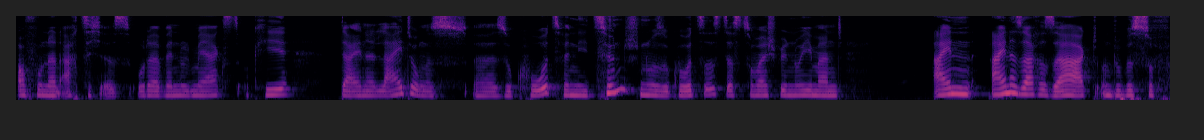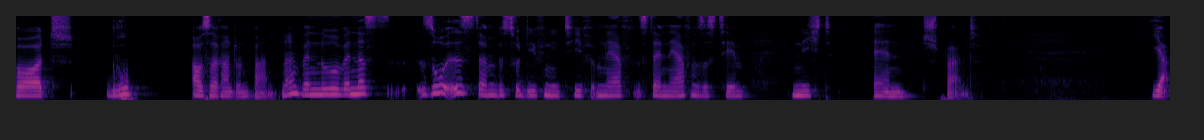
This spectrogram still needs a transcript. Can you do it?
auf 180 ist. Oder wenn du merkst, okay, deine Leitung ist äh, so kurz, wenn die Zündschnur so kurz ist, dass zum Beispiel nur jemand ein, eine Sache sagt und du bist sofort brupp, außer Rand und Band. Ne? Wenn du, wenn das so ist, dann bist du definitiv im Nerv, ist dein Nervensystem nicht entspannt. Ja,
